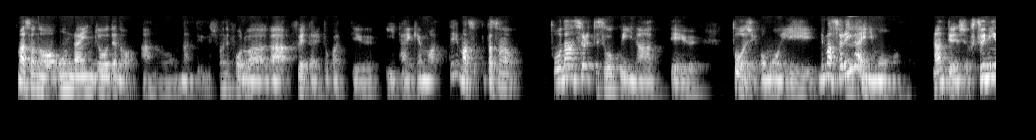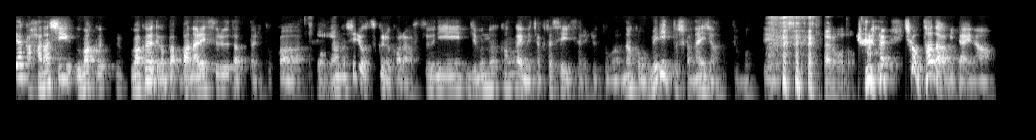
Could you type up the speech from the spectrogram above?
まあそのオンライン上での、あの、なんていうんでしょうね、フォロワーが増えたりとかっていういい体験もあって、まあやっぱその登壇するってすごくいいなっていう当時思い、でまあそれ以外にも、なんて言うんでしょう、普通になんか話うまく、うまくなるというか、離れするだったりとか、ね、あの資料作るから普通に自分の考えめちゃくちゃ整理されるとか、なんかもうメリットしかないじゃんって思って。なるほど。しかもただみたいな、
